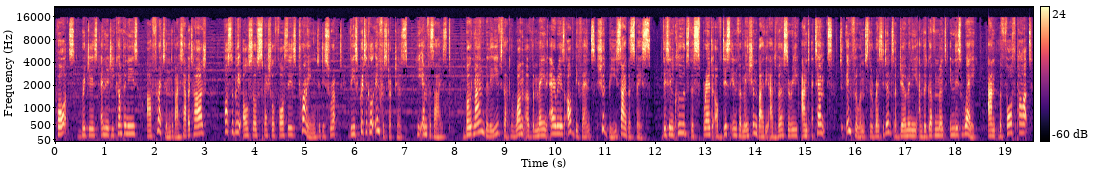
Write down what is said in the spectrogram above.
ports, bridges, energy companies are threatened by sabotage possibly also special forces trying to disrupt these critical infrastructures, he emphasized. Bodemann believes that one of the main areas of defense should be cyberspace. This includes the spread of disinformation by the adversary and attempts to influence the residents of Germany and the government in this way. And the fourth part,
